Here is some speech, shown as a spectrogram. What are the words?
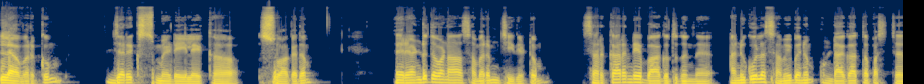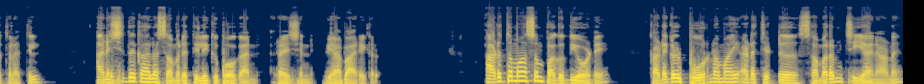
എല്ലാവർക്കും ജെറിക്സ് മീഡിയയിലേക്ക് സ്വാഗതം. രണ്ടു തവണ സമരം ചെയ്തിട്ടും സർക്കാരിന്റെ ഭാഗത്തുനിന്ന് അനുകൂല സമീപനം ഉണ്ടാകാത്ത പശ്ചാത്തലത്തിൽ അനിശ്ചിതകാല സമരത്തിലേക്ക് പോകാൻ റേഷൻ വ്യാപാരികൾ. അടുത്ത മാസം പകുതിയോടെ കടകൾ പൂർണമായി അടച്ചിട്ട് സമരം ചെയ്യാനാണ്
